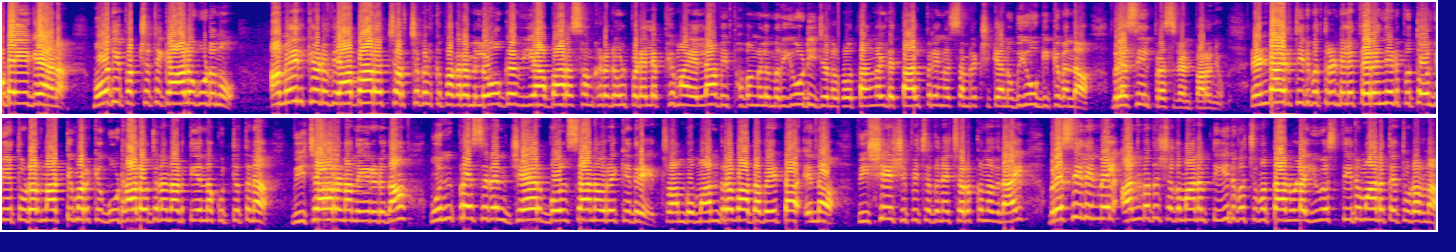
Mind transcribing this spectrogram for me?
ഉടയുകയാണ്. മോദി പക്ഷത്തേക്ക് ആളുകൂടുന്നു അമേരിക്കയുടെ വ്യാപാര ചർച്ചകൾക്ക് പകരം ലോക വ്യാപാര സംഘടന ഉൾപ്പെടെ ലഭ്യമായ എല്ലാ വിഭവങ്ങളും റിയോഡി ജനറോ തങ്ങളുടെ താൽപര്യങ്ങൾ സംരക്ഷിക്കാൻ ഉപയോഗിക്കുമെന്ന് ബ്രസീൽ പ്രസിഡന്റ് പറഞ്ഞു. രണ്ടായിരത്തി ഇരുപത്തിരണ്ടിലെ തെരഞ്ഞെടുപ്പ് തോൽവിയെ തുടർന്ന് അട്ടിമറിക്ക് ഗൂഢാലോചന നടത്തിയെന്ന കുറ്റത്തിന് വിചാരണ നേരിടുന്ന മുൻ പ്രസിഡന്റ് ജെയർ ബോൾസാനോറയ്ക്കെതിരെ ട്രംപ് മന്ത്രവാദ വേട്ട എന്ന് വിശേഷിപ്പിച്ചതിനെ ചെറുക്കുന്നതിനായി ബ്രസീലിന്മേൽ അൻപത് ശതമാനം തീരുവ ചുമത്താനുള്ള യു എസ് തീരുമാനത്തെ തുടർന്ന്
